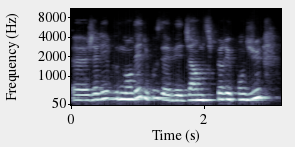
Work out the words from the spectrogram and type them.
J'allais vous demander, du coup, vous avez déjà un petit peu répondu,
